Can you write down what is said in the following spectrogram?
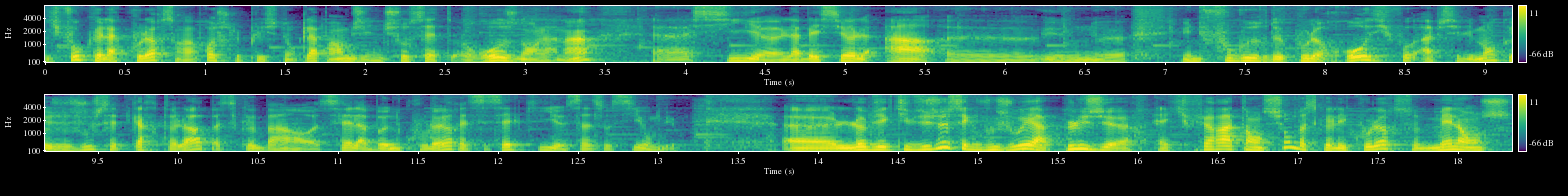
il faut que la couleur s'en rapproche le plus. Donc là, par exemple, j'ai une chaussette rose dans la main. si la bestiole a une, fourrure de couleur rose, il faut absolument que je joue cette carte-là parce que ben, c'est la bonne couleur et c'est celle qui s'associe au mieux. L'objectif du jeu, c'est que vous jouez à plusieurs et qu'il faire attention parce que les couleurs se mélangent.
